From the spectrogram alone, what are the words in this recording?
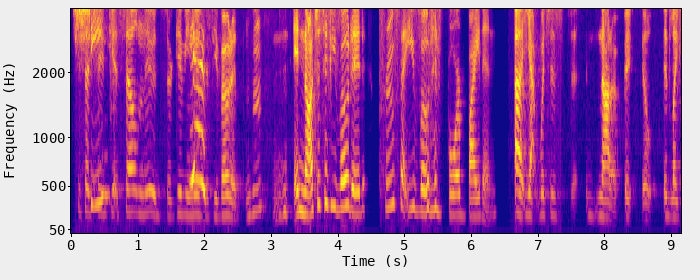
She, said She- she'd get sell nudes or give you Yes. nudes if you voted. hmm and not just if you voted, proof that you voted for Biden. Uh, yeah, which is not a it, it- like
